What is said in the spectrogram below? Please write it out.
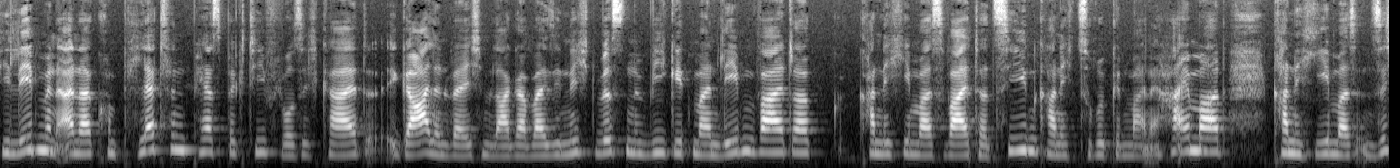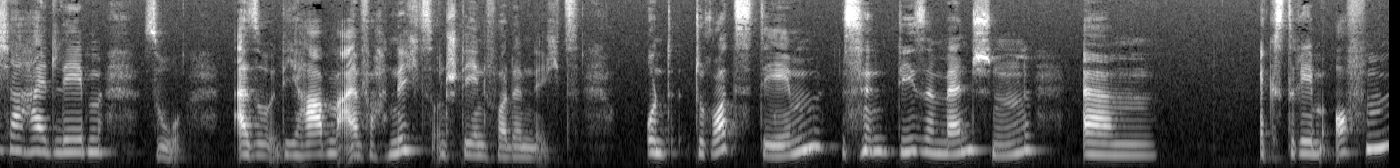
Die leben in einer kompletten Perspektivlosigkeit, egal in welchem Lager, weil sie nicht wissen, wie geht mein Leben weiter, kann ich jemals weiterziehen, kann ich zurück in meine Heimat, kann ich jemals in Sicherheit leben, so. Also die haben einfach nichts und stehen vor dem Nichts. Und trotzdem sind diese Menschen ähm, extrem offen,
